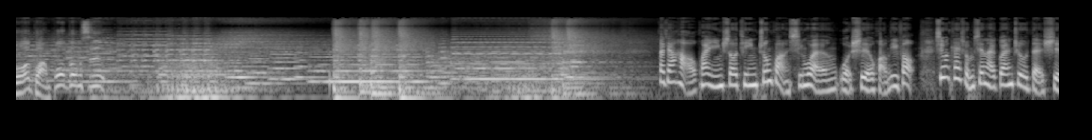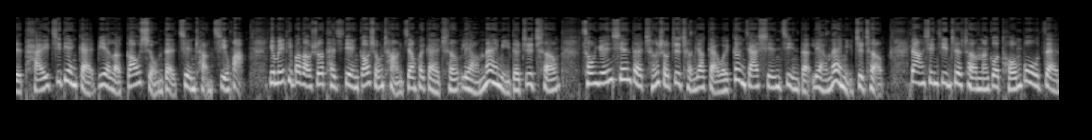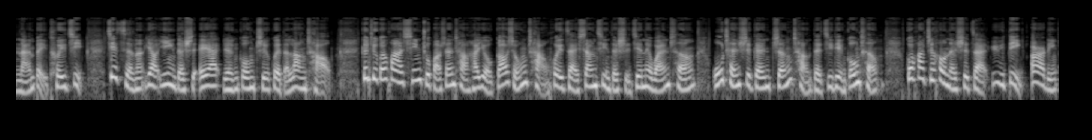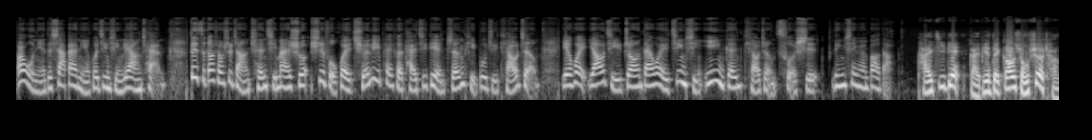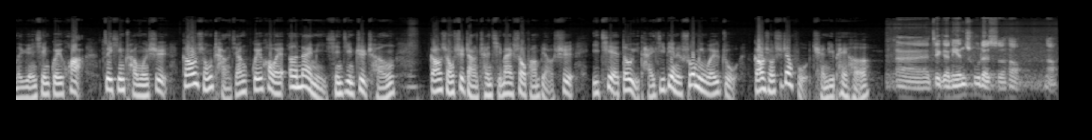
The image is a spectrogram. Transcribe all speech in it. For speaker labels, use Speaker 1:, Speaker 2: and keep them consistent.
Speaker 1: 国广播公司。
Speaker 2: 大家好，欢迎收听中广新闻，我是黄丽凤。新闻开始，我们先来关注的是台积电改变了高雄的建厂计划。有媒体报道说，台积电高雄厂将会改成两纳米的制程，从原先的成熟制程要改为更加先进的两纳米制程，让先进制程能够同步在南北推进。借此呢，要应的是 AI 人工智慧的浪潮。根据规划，新竹宝山厂还有高雄厂会在相近的时间内完成无尘室跟整厂的机电工程规划之后呢，是在预定二零二五年的下半年会进行量产。对此，高雄市长陈其迈说，是否会全力配合台积电整体布局调整，也会邀集中央单位进行因应跟调整措施。林先元报道，
Speaker 3: 台积电改变对高雄设厂的原先规划，最新传闻是高雄厂将规划为二奈米先进制程。高雄市长陈其迈受访表示，一切都以台积电的说明为主，高雄市政府全力配合。
Speaker 4: 呃，这个年初的时候，啊，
